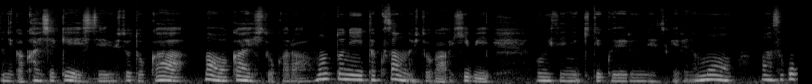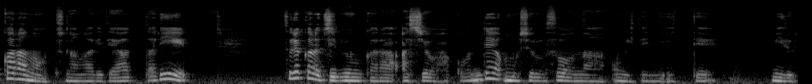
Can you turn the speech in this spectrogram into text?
何か会社経営している人とか、まあ、若い人から本当にたくさんの人が日々お店に来てくれるんですけれどもまあ、そこからのつながりであったりそれから自分から足を運んで面白そうなお店に行ってみる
